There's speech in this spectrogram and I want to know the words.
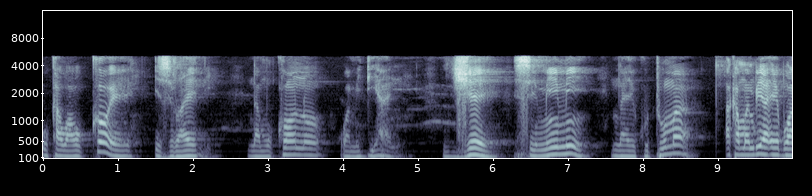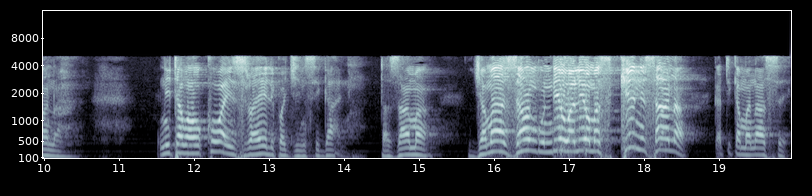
ukawaokoe israeli na mkono wa midiani. Je si mimi nayekutuma? Akamwambia e bwana nitawaokoa israeli kwa jinsi gani? Tazama jamaa zangu ndio walio maskini sana katika manase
